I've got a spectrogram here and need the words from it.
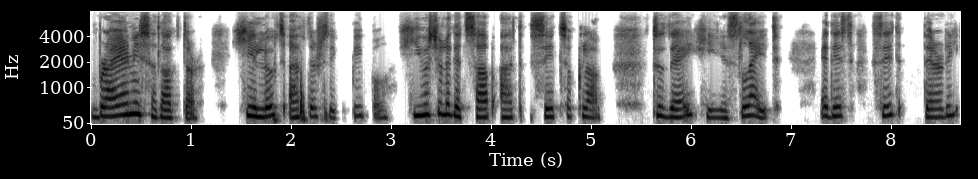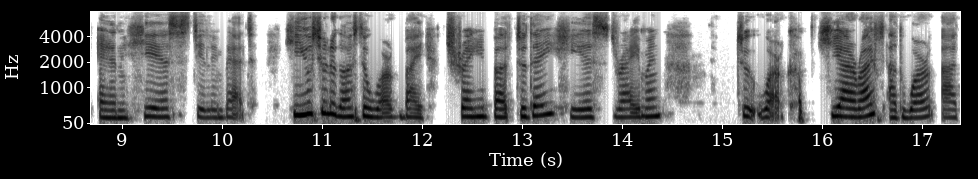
Brian is a doctor. He looks after sick people. He usually gets up at 6 o'clock. Today he is late. It is 6.30 and he is still in bed. He usually goes to work by train, but today he is driving to work. He arrives at work at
